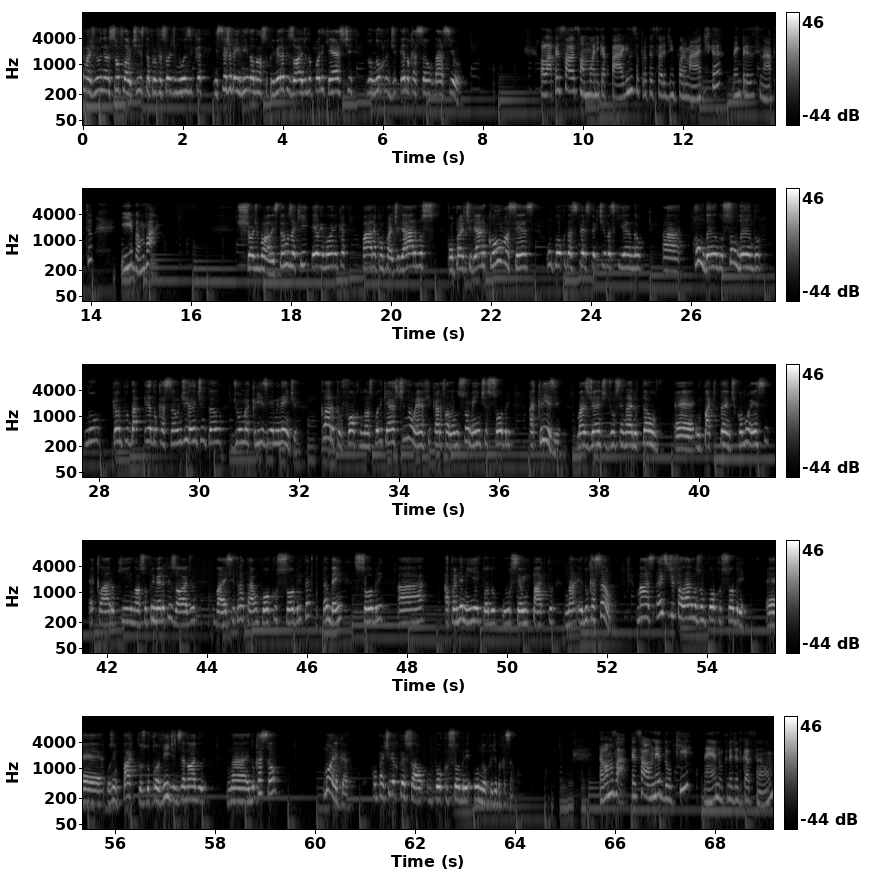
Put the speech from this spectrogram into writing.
Jerônimo Júnior, sou flautista, professor de música e seja bem-vindo ao nosso primeiro episódio do podcast do Núcleo de Educação da ACIL. Olá, pessoal, eu sou a Mônica Pagno, sou professora de informática da empresa Sinapto e vamos lá. Show de bola! Estamos aqui, eu e Mônica, para compartilharmos, compartilhar com vocês um pouco das perspectivas que andam ah, rondando, sondando no campo da educação diante então de uma crise eminente. Claro que o foco do nosso podcast não é ficar falando somente sobre a crise, mas diante de um cenário tão é, impactante como esse, é claro que nosso primeiro episódio vai se tratar um pouco sobre também sobre a, a pandemia e todo o seu impacto na educação. Mas antes de falarmos um pouco sobre é, os impactos do Covid-19 na educação. Mônica, compartilha com o pessoal um pouco sobre o núcleo de educação. Então vamos lá. Pessoal, o NEDUC, né, Núcleo de Educação,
